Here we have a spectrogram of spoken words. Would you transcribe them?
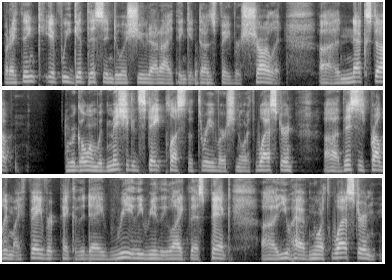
But I think if we get this into a shootout, I think it does favor Charlotte. Uh, next up, we're going with Michigan State plus the three versus Northwestern. Uh, this is probably my favorite pick of the day. Really, really like this pick. Uh, you have Northwestern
